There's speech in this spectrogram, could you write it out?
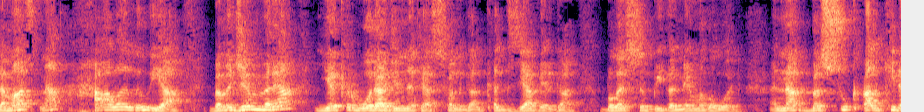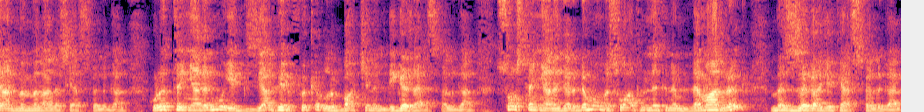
ለማጽናት ሃሌሉያ! በመጀመሪያ የቅርብ ወዳጅነት ያስፈልጋል ከእግዚአብሔር ጋር blessed be name of Lord እና በሱ ቃል ኪዳን መመላለስ ያስፈልጋል። ሁለተኛ ደግሞ የእግዚአብሔር ፍቅር ልባችንን ሊገዛ ያስፈልጋል። ሶስተኛ ነገር ደግሞ መስዋዕትነትንም ለማድረግ መዘጋጀት ያስፈልጋል።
